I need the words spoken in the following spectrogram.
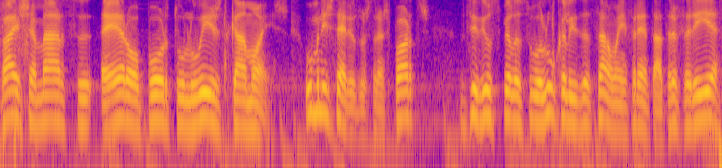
Vai chamar-se Aeroporto Luís de Camões. O Ministério dos Transportes decidiu-se pela sua localização em frente à Trafaria.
